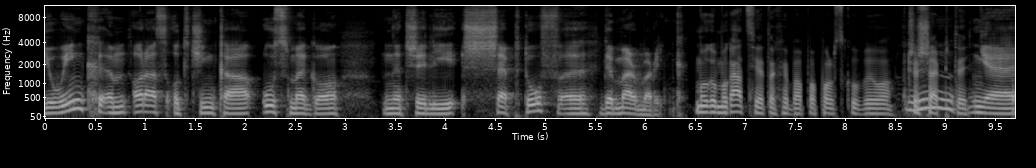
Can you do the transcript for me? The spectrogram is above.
Viewing oraz odcinka ósmego, czyli Szeptów e, The Murmuring. Murmuracje to chyba po polsku było, czy szepty. Mm, Nie,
